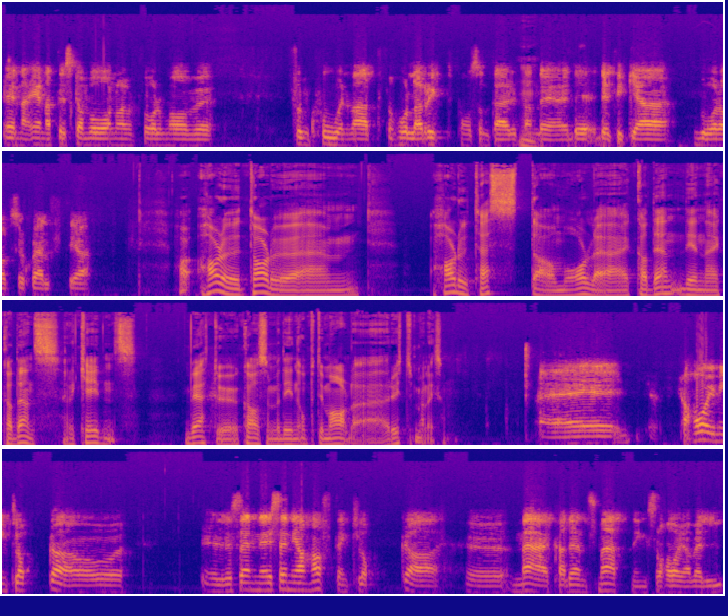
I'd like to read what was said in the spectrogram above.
än, än att det ska vara någon form av funktion med att hålla rytm och sånt där. Utan Mm. det, det, det tycker jag går av sig självt. Jag, Har, har du, tar du ehm, Har du testa å måle kaden, din kadens, eller cadence? Vet du hva som er din optimale rytme, liksom? Eh, jag har ju min klocka och eller sen, sen jag har haft en klocka eh, med kadensmätning så har jag väl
